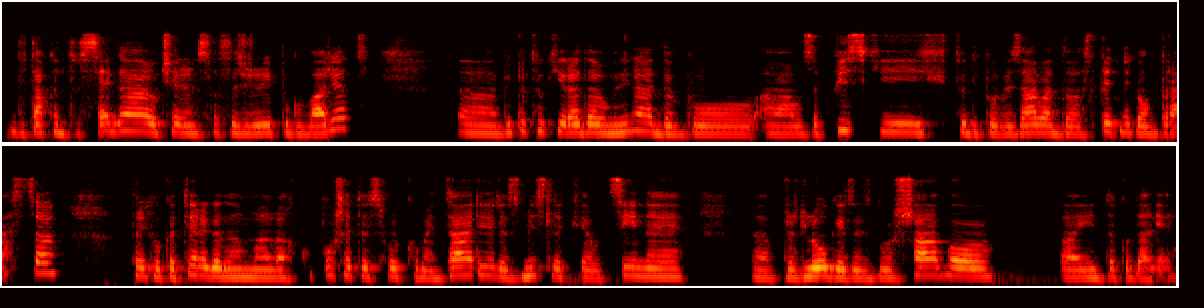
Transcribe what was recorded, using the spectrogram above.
dotakniti vsega, o čem smo se želeli pogovarjati. Uh, bi pa tukaj rada omenila, da bo uh, v zapiskih tudi povezava do spletnega obrazca, preko katerega nam lahko pošljete svoj komentar, razmisleke, ocene, uh, predloge za izboljšavo uh, in tako dalje.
